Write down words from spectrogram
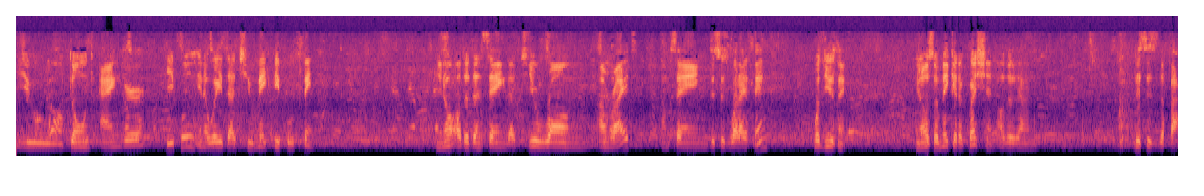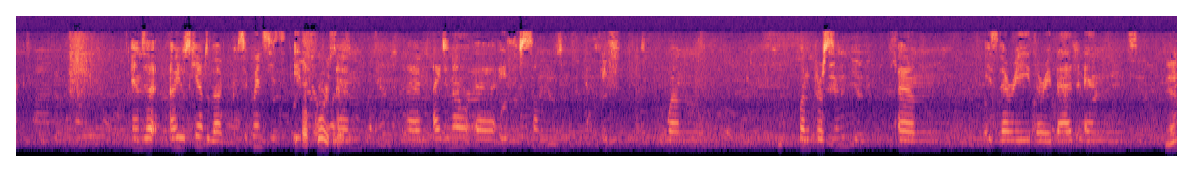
you don't anger people in a way that you make people think. You know, other than saying that you're wrong, I'm right. I'm saying this is what I think. What do you think? You know, so make it a question other than this is the fact. And uh, are you scared about consequences? If, of course. Um, um, I don't know uh, if some, if one, one person um, is very, very bad and yeah,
